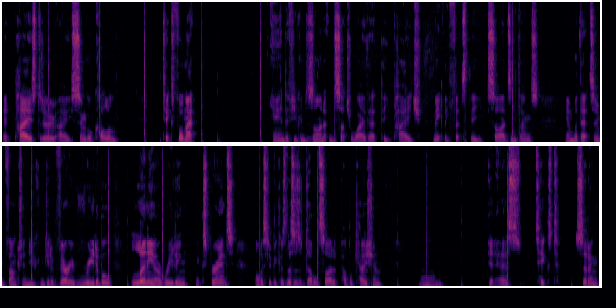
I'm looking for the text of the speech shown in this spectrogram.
it pays to do a single column text format. And if you can design it in such a way that the page neatly fits the sides and things, and with that zoom function you can get a very readable linear reading experience obviously because this is a double-sided publication um, it has text sitting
